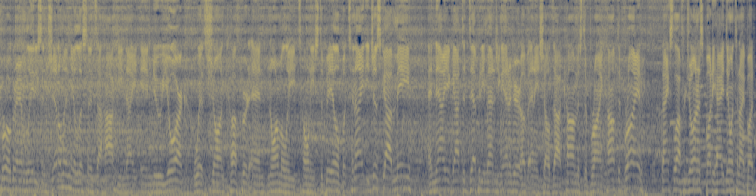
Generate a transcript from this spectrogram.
program, ladies and gentlemen. You're listening to Hockey Night in New York with Sean Cuthbert and normally Tony Stabile. But tonight you just got me, and now you got the deputy managing editor of NHL.com, Mr. Brian Compton. Brian, thanks a lot for joining us, buddy. How you doing tonight, bud?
